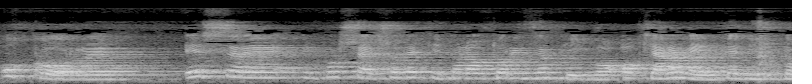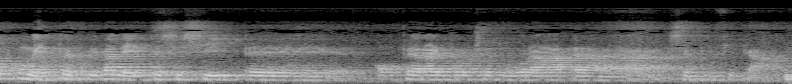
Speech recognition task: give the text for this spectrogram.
occorre essere in possesso del titolo autorizzativo o chiaramente di documento equivalente se si eh, opera in procedura eh, semplificata.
